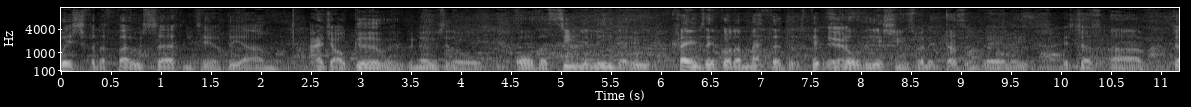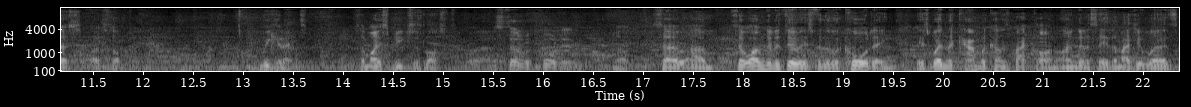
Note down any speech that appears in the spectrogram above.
wish for the faux certainty of the um, agile guru who knows it all, or the senior leader who claims they've got a method that fixes Yeah. all the issues when it doesn't really. It's just, uh, just, oh, stop. Reconnect. So my speech is lost. It's still recorded. No. So, um, so what I'm going to do is for the recording is when the camera comes back on, I'm going to say the magic words,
